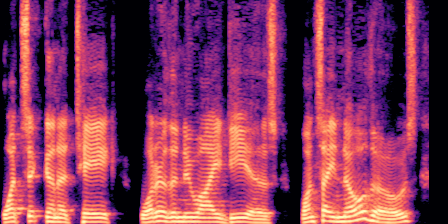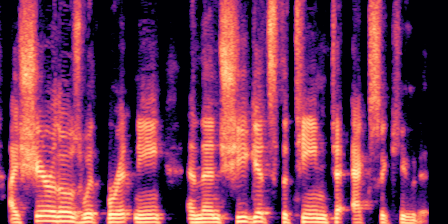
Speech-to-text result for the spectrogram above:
What's it going to take? What are the new ideas? Once I know those, I share those with Brittany, and then she gets the team to execute it.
